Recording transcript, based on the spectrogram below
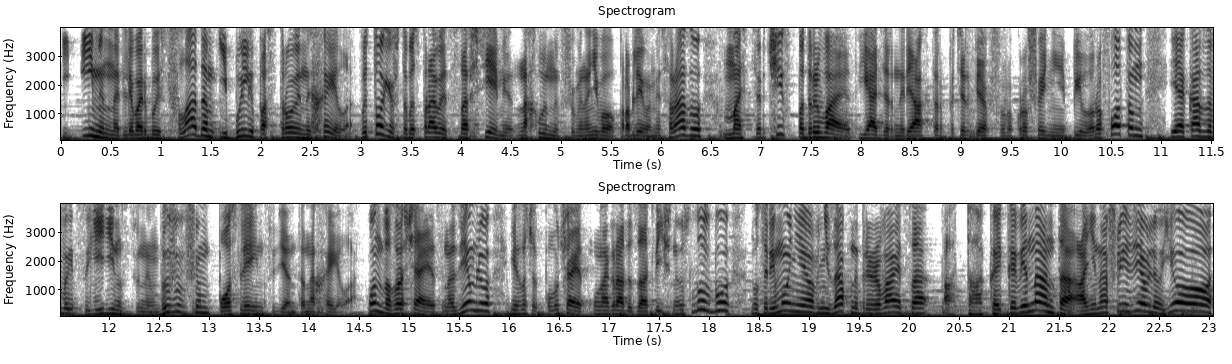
И именно для борьбы с Фладом и были построены Хейла. В итоге, чтобы справиться со всеми нахлынувшими на него проблемами сразу, Мастер Чиф подрывает ядерный реактор потерпевшего крушение of Autumn и оказывается единственным выжившим после инцидента на Хейла. Он возвращается на Землю и, значит, получает награды за отличную службу, но церемония внезапно прерывается атакой Ковенанта. Они нашли Землю, йо!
